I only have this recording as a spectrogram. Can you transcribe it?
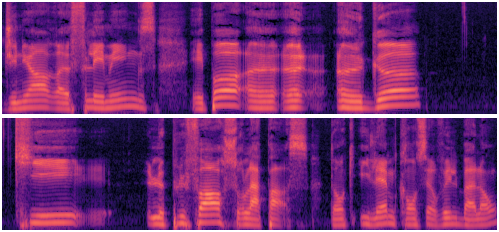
Junior Flemings n'est pas un, un gars qui est le plus fort sur la passe. Donc, il aime conserver le ballon.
